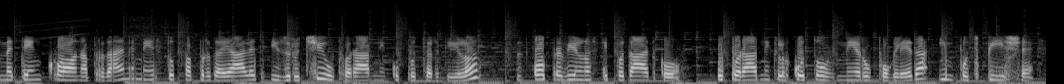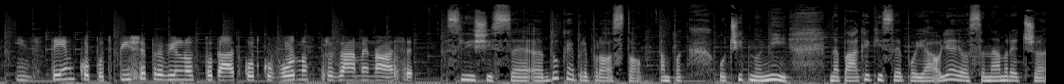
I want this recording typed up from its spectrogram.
medtem ko na prodajnem mestu pa prodajalec izroči uporabniku potrdilo o pravilnosti podatkov. Uporabnik lahko to v meru pogleda in podpiše, in s tem, ko podpiše pravilnost podatkov, odgovornost prevzame na sebe. Sliši se eh, dokaj preprosto, ampak očitno ni. Napake, ki se pojavljajo, se namreč eh,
